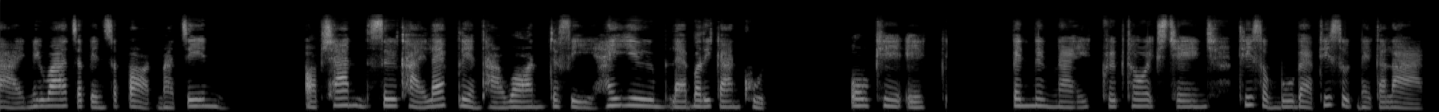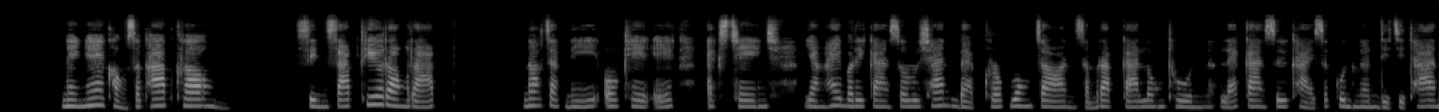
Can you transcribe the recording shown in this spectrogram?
ลายๆ ไม่ว่าจะเป็นสปอร์ตมาจินออปชันซื้อขายแลกเปลี่ยนถาวรจะฟรีให้ยืมและบริการขุด OKX เป็นหนึ่งใน Crypto Exchange ที่สมบูรณ์แบบที่สุดในตลาด ในแง่ของสภาพคล่อง สินทรัพย์ที่รองรับ นอกจากนี้ OKX Exchange ยังให้บริการโซลูชันแบบครบวงจรสำหรับการลงทุนและการซื้อขายสกุลเงินดิจิทัล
